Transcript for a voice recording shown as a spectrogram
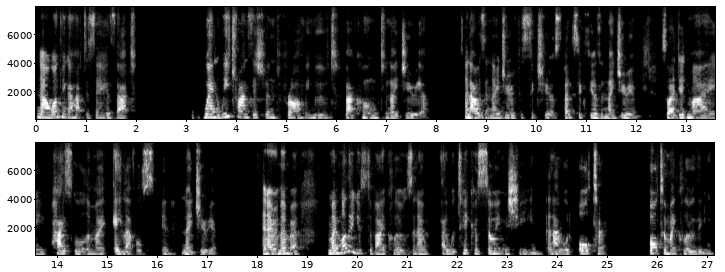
Now, one thing I have to say is that when we transitioned from, we moved back home to Nigeria. And I was in Nigeria for six years, spent six years in Nigeria. So I did my high school and my A levels in Nigeria. And I remember my mother used to buy clothes and I, I would take her sewing machine and I would alter, alter my clothing.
